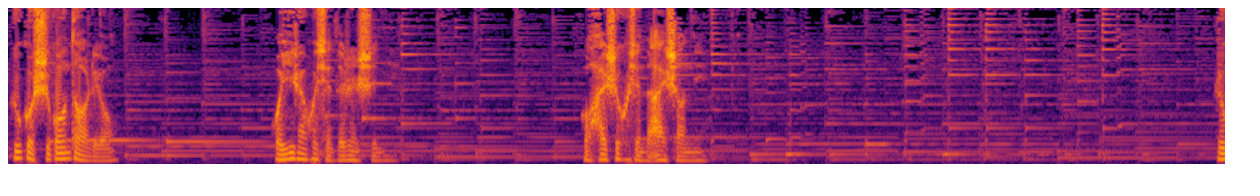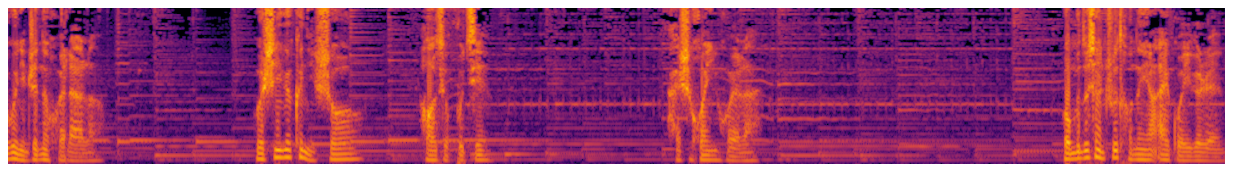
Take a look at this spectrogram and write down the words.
如果时光倒流，我依然会选择认识你，我还是会选择爱上你。如果你真的回来了，我是应该跟你说好久不见，还是欢迎回来？我们都像猪头那样爱过一个人，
